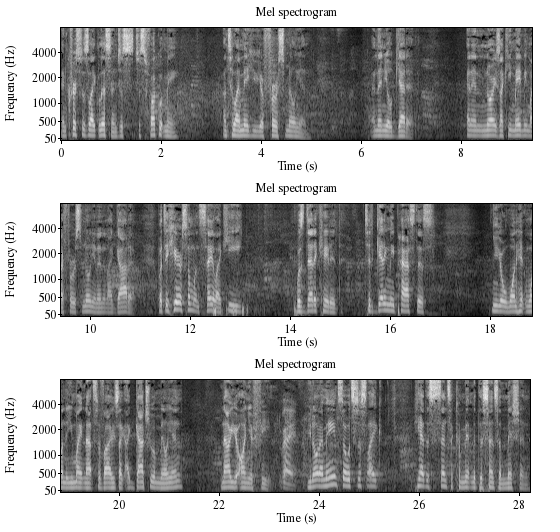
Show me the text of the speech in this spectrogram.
And Chris was like, listen, just, just fuck with me until I make you your first million. And then you'll get it. And then Nori's like, he made me my first million, and then I got it. But to hear someone say, like, he was dedicated to getting me past this, you know, one hit wonder, you might not survive. He's like, I got you a million. Now you're on your feet. Right. You know what I mean? So it's just like he had this sense of commitment, this sense of mission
